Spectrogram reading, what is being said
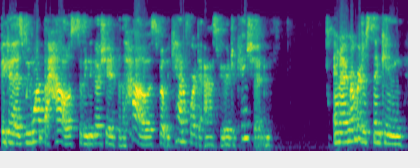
because we want the house. So we negotiated for the house, but we can't afford to ask for your education. And I remember just thinking,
